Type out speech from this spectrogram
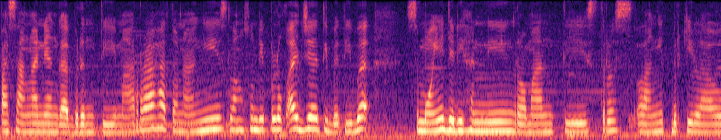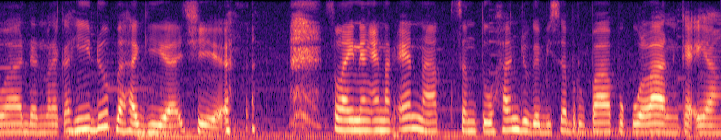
pasangan yang nggak berhenti marah atau nangis langsung dipeluk aja tiba-tiba semuanya jadi hening romantis terus langit berkilauan dan mereka hidup bahagia cie. Selain yang enak-enak sentuhan juga bisa berupa pukulan kayak yang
